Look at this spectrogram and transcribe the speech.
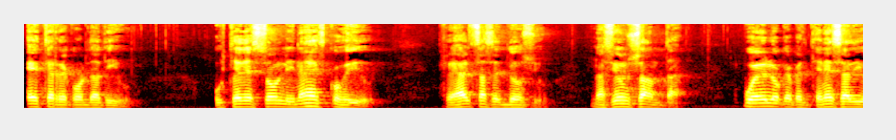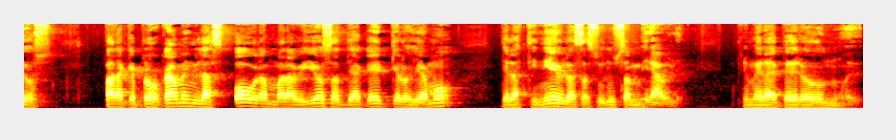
este recordativo. Ustedes son linaje escogido real sacerdocio, nación santa, pueblo que pertenece a Dios, para que proclamen las obras maravillosas de aquel que los llamó de las tinieblas a su luz admirable. Primera de Pedro 2.9.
